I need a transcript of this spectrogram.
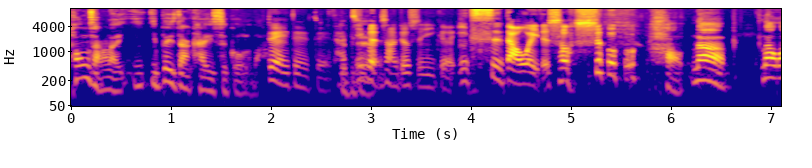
通常来一一辈子大开一次够了吧？对对对，它基本上就是一个一次到位的手术。好，那那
